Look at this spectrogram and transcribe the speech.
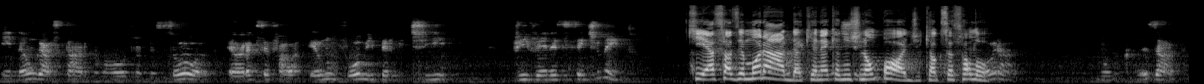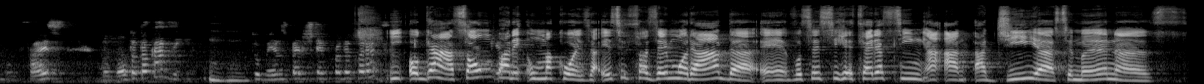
e não gastar numa outra pessoa, é hora que você fala, eu não vou me permitir viver nesse sentimento. Que é fazer morada, que, né, que a gente não pode, que é o que você falou. Morada. Nunca, exato. Faz, não monta a tua casinha. Uhum. Tu menos perde tempo com a decoração. E, ô Gá, só um pare... uma coisa. Esse fazer morada, é, você se refere, assim, a, a, a dias, semanas?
